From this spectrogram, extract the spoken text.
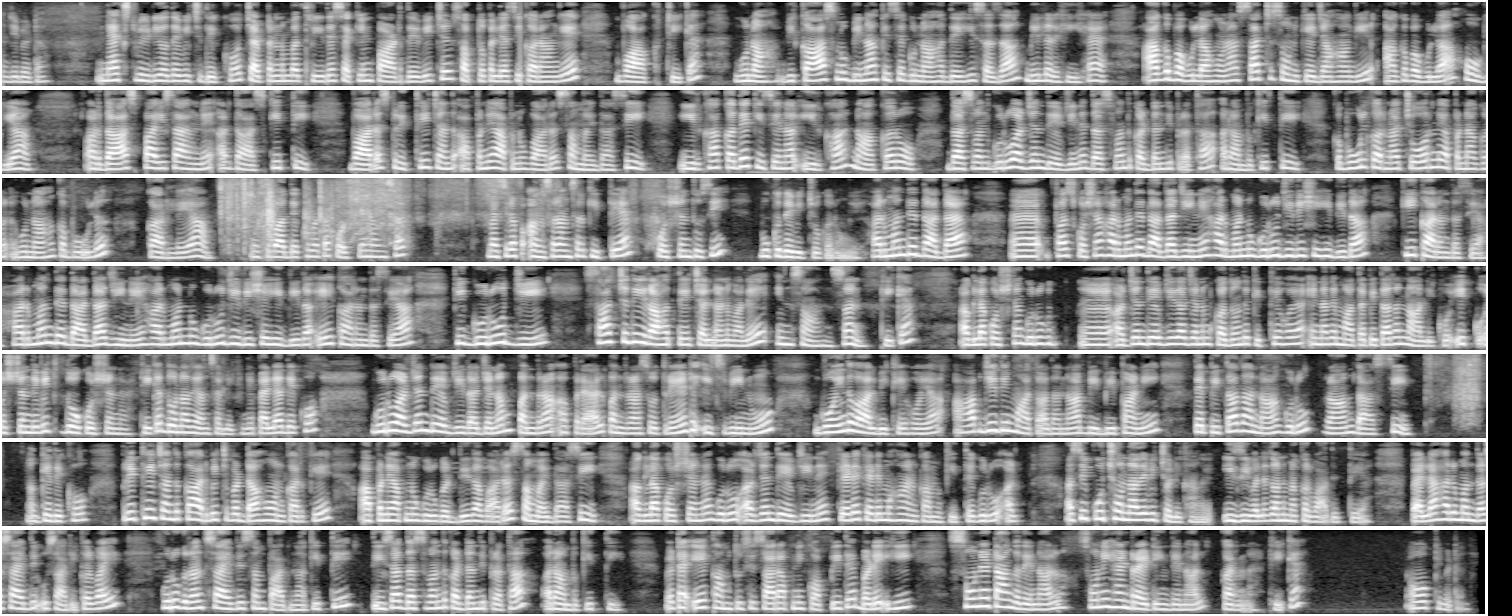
ਹਾਂਜੀ ਬੇਟਾ। Next video ਦੇ ਵਿੱਚ ਦੇਖੋ ਚੈਪਟਰ ਨੰਬਰ 3 ਦੇ ਸੈਕਿੰਡ ਪਾਰਟ ਦੇ ਵਿੱਚ ਸਭ ਤੋਂ ਪਹਿਲੇ ਅਸੀਂ ਕਰਾਂਗੇ ਵਾਕ, ਠੀਕ ਹੈ? ਗੁਨਾਹ, ਵਿਕਾਸ ਨੂੰ ਬਿਨਾਂ ਕਿਸੇ ਗੁਨਾਹ ਦੇ ਹੀ ਸਜ਼ਾ ਮਿਲ ਰਹੀ ਹੈ। ਅੱਗ ਬਬੂਲਾ ਹੋਣਾ ਸੱਚ ਸੁਣ ਕੇ ਜਹਾਂਗੀਰ ਅੱਗ ਬਬੂਲਾ ਹੋ ਗਿਆ। ਅਰਦਾਸ ਭਾਈ ਸਾਹਿਬ ਨੇ ਅਰਦਾਸ ਕੀਤੀ। ਵਾਰਸ ਪ੍ਰਿਥੀ ਚੰਦ ਆਪਣੇ ਆਪ ਨੂੰ ਵਾਰਸ ਸਮਝਦਾ ਸੀ। ਈਰਖਾ ਕਦੇ ਕਿਸੇ ਨਾਲ ਈਰਖਾ ਨਾ ਕਰੋ। ਦਸਵੰਦ ਗੁਰੂ ਅਰਜਨ ਦੇਵ ਜੀ ਨੇ ਦਸਵੰਦ ਕੱਢਣ ਦੀ ਪ੍ਰਥਾ ਆਰੰਭ ਕੀਤੀ। ਕਬੂਲ ਕਰਨਾ ਚੋਰ ਨੇ ਆਪਣਾ ਗ- ਗੁਨਾਹ ਕਬੂਲ ਕਰ ਲਿਆ। ਉਸ ਤੋਂ ਬਾਅਦ ਦੇਖੋ ਬੇਟਾ ਕੁਐਸਚਨ ਆਨਸਰ ਮੈਂ ਸਿਰਫ ਆਨਸਰ ਆਨਸਰ ਕੀਤੇ ਆ। ਕੁਐਸਚਨ ਤੁਸੀਂ ਬੁੱਕ ਦੇ ਵਿੱਚੋਂ ਕਰੋਗੇ। ਹਰਮਨ ਦੇ ਦਾਦਾ ਫਸਟ ਕੁਐਸਚਨ ਹਰਮਨ ਦੇ ਦਾਦਾ ਜੀ ਨੇ ਹਰਮਨ ਨੂੰ ਗੁਰੂ ਜੀ ਦੀ ਸ਼ਹੀਦੀ ਦਾ ਕੀ ਕਾਰਨ ਦੱਸਿਆ? ਹਰਮਨ ਦੇ ਦਾਦਾ ਜੀ ਨੇ ਹਰਮਨ ਨੂੰ ਗੁਰੂ ਜੀ ਦੀ ਸ਼ਹੀਦੀ ਦਾ ਇਹ ਕਾਰਨ ਦੱਸਿਆ ਕਿ ਗੁਰੂ ਜੀ ਸੱਚ ਦੀ ਰਾਹ ਤੇ ਚੱਲਣ ਵਾਲੇ ਇਨਸਾਨ ਸਨ, ਠੀਕ ਹੈ? ਅਗਲਾ ਕੁਐਸਚਨ ਹੈ ਗੁਰੂ ਅਰਜਨ ਦੇਵ ਜੀ ਦਾ ਜਨਮ ਕਦੋਂ ਤੇ ਕਿੱਥੇ ਹੋਇਆ? ਇਹਨਾਂ ਦੇ ਮਾਤਾ ਪਿਤਾ ਦਾ ਨਾਮ ਲਿਖੋ। ਇੱਕ ਕੁਐਸਚਨ ਦੇ ਵਿੱਚ ਦੋ ਕੁਐਸਚਨ ਹੈ, ਠੀਕ ਹੈ? ਦੋਨਾਂ ਦੇ ਆਨਸਰ ਲਿਖਣੇ। ਪਹਿਲਾ ਦੇਖੋ, ਗੁਰੂ ਅਰਜਨ ਦੇਵ ਜੀ ਦਾ ਜਨਮ 15 ਅਪ੍ਰੈਲ 1563 ਈਸਵੀ ਨੂੰ ਗੋਇੰਦਵਾਲ ਵਿਖੇ ਹੋਇਆ। ਆਪ ਜੀ ਦੀ ਮਾਤਾ ਦਾ ਨਾਂ ਬੀਬੀ ਭਾਨੀ ਤੇ ਪਿਤਾ ਦਾ ਨਾਂ ਗੁਰੂ ਰਾਮਦਾਸ ਸੀ। ਅੱਗੇ ਦੇਖੋ ਪ੍ਰਿਥੀ ਚੰਦ ਘਰ ਵਿੱਚ ਵੱਡਾ ਹੋਣ ਕਰਕੇ ਆਪਣੇ ਆਪ ਨੂੰ ਗੁਰੂ ਗੱਦੀ ਦਾ ਵਾਰਸ ਸਮਝਦਾ ਸੀ। ਅਗਲਾ ਕੁਐਸਚਨ ਹੈ, ਗੁਰੂ ਅਰਜਨ ਦੇਵ ਜੀ ਨੇ ਕਿਹੜੇ-ਕਿਹੜੇ ਮਹਾਨ ਕੰਮ ਕੀਤੇ? ਗੁਰੂ ਅਰ- ਅਸੀਂ ਕੁਝ ਉਹਨਾਂ ਦੇ ਵਿੱਚੋਂ ਲਿਖਾਂਗੇ। ਈਜ਼ੀ ਵਾਲੇ ਤੁਹਾਨੂੰ ਮੈਂ ਕਰਵਾ ਦਿੱਤੇ ਆ। ਪਹਿਲਾ, ਹਰਿਮੰਦਰ ਸਾਹਿਬ ਦੀ ਉਸਾਰੀ ਕਰਵਾਈ। ਗੁਰੂ ਗ੍ਰੰਥ ਸਾਹਿਬ ਦੀ ਸੰਪਾਦਨਾ ਕੀਤੀ। ਤੀਸਰਾ, ਦਸਵੰਧ ਕੱਢਣ ਦੀ ਪ੍ਰਥਾ ਆਰੰਭ ਕੀਤੀ। ਬੇਟਾ ਇਹ ਕੰਮ ਤੁਸੀਂ ਸਾਰਾ ਆਪਣੀ ਕਾਪੀ ਤੇ ਬੜੇ ਹੀ ਸੋਹਣੇ ਢੰਗ ਦੇ ਨਾਲ, ਸੋਹਣੀ ਹੈਂਡਰਾਈਟਿੰਗ ਦੇ ਨਾਲ ਕਰਨਾ, ਠੀਕ ਹੈ? ਓਕੇ ਬੇਟਾ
